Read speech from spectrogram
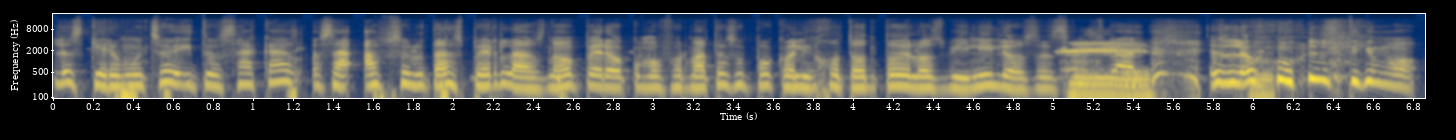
los quiero mucho y tú sacas, o sea, absolutas perlas, ¿no? Pero como formato es un poco el hijo tonto de los vinilos, es, eh, es lo último.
